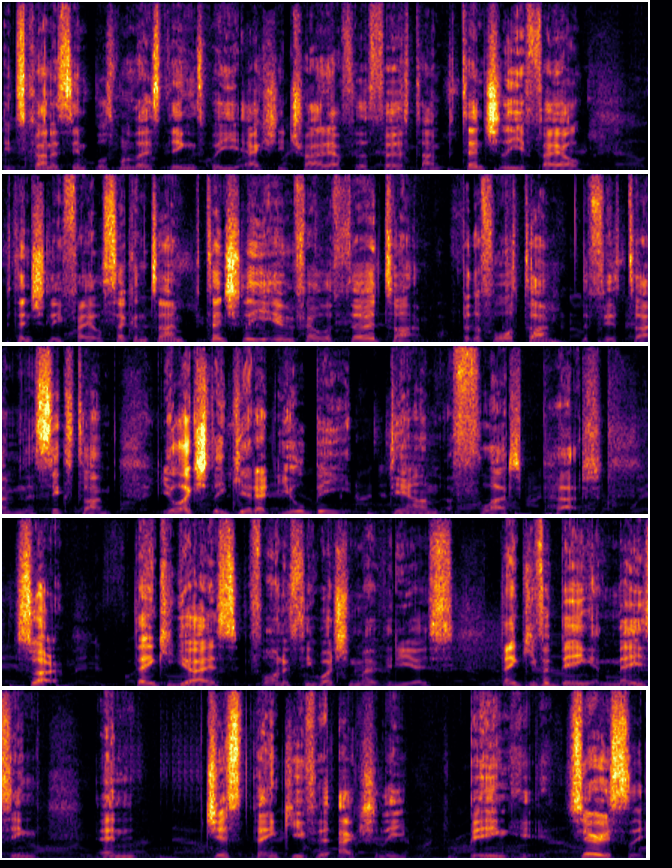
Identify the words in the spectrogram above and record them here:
It's kind of simple, it's one of those things where you actually try it out for the first time, potentially you fail, potentially fail second time, potentially you even fail a third time. But the fourth time, the fifth time, and the sixth time, you'll actually get it. You'll be down flat pat. So, thank you guys for honestly watching my videos. Thank you for being amazing, and just thank you for actually being here. Seriously,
